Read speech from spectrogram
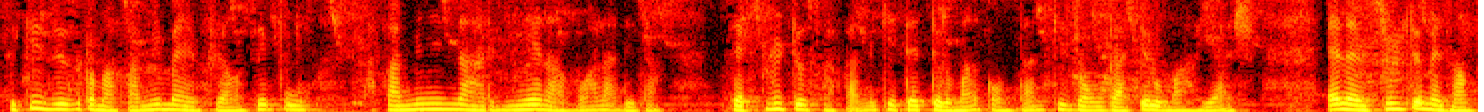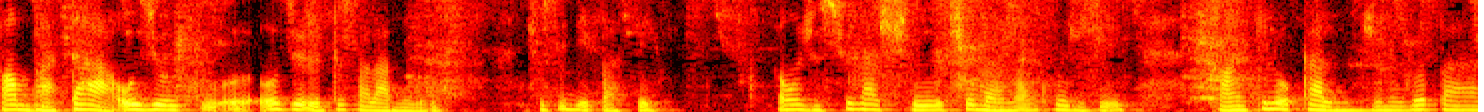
Ce qu'ils disent que ma famille m'a influencé pour... Ma famille n'a rien à voir là-dedans. C'est plutôt sa famille qui était tellement contente qu'ils ont gâté le mariage. Elle insulte mes enfants bâtards aux yeux, aux yeux de tous à la mairie. Je suis dépassée. Donc, je suis là chez, mon oncle. Je suis tranquille au calme. Je ne veux pas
